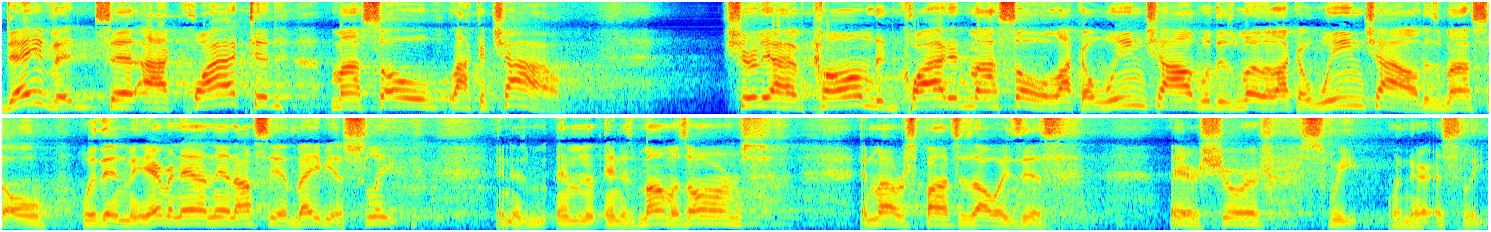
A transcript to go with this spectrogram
David said, I quieted my soul like a child. Surely I have calmed and quieted my soul like a weaned child with his mother, like a weaned child is my soul within me. Every now and then I'll see a baby asleep in his, in, in his mama's arms, and my response is always this they are sure sweet when they're asleep.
